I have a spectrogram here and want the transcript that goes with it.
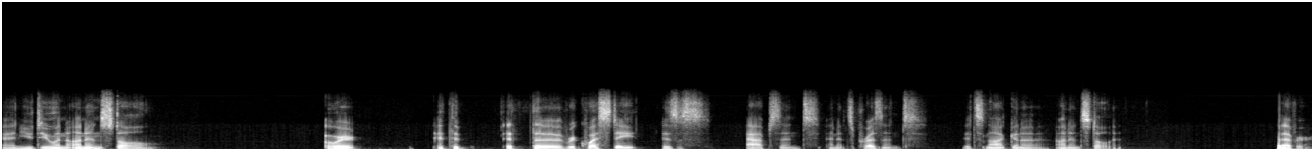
and you do an uninstall, or if the if the request state is absent and it's present, it's not going to uninstall it ever.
